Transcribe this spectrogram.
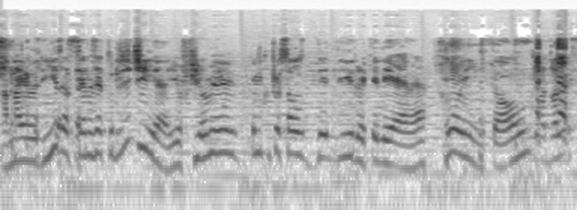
a maioria das cenas é tudo de dia. E o filme, como que o pessoal delira que ele é, né? Ruim, então.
